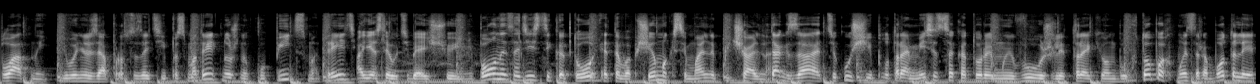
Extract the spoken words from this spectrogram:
платный, его нельзя просто зайти и посмотреть, нужно купить, смотреть, а если у тебя еще и не полная статистика, то это вообще максимально печально. Так, за текущие полтора месяца, которые мы выложили трек и он был в топах, мы заработали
